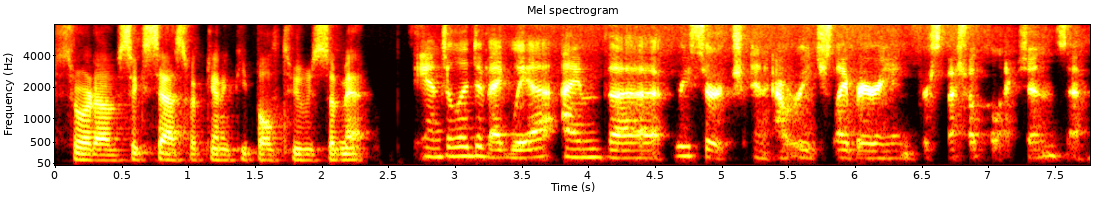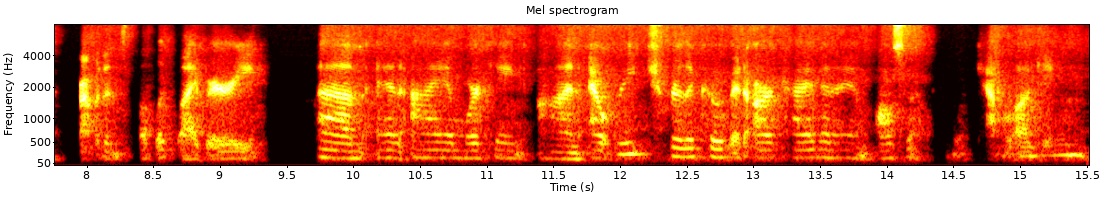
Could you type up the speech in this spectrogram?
sort of success with getting people to submit. Angela DiVeglia. I'm the research and outreach librarian for special collections at Providence Public Library. Um, and I am working on outreach for the COVID archive, and I am also with cataloging.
